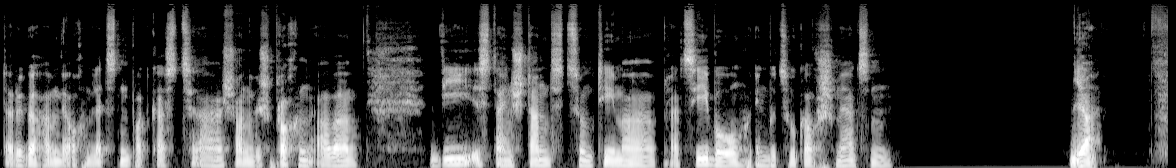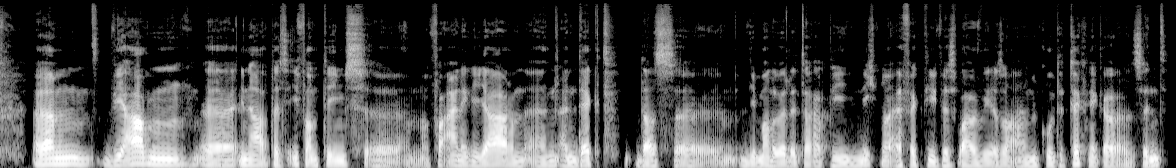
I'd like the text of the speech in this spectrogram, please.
Darüber haben wir auch im letzten Podcast äh, schon gesprochen, aber Wie ist dein Stand zum Thema Placebo in Bezug auf Schmerzen? Ja. Ähm, wir haben äh, innerhalb des IFAM-Teams äh, vor einigen Jahren äh, entdeckt, dass äh, die manuelle Therapie nicht nur effektiv ist, weil wir so ein gute Techniker sind,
